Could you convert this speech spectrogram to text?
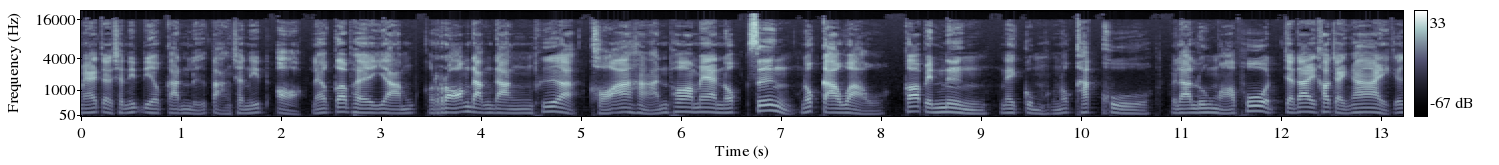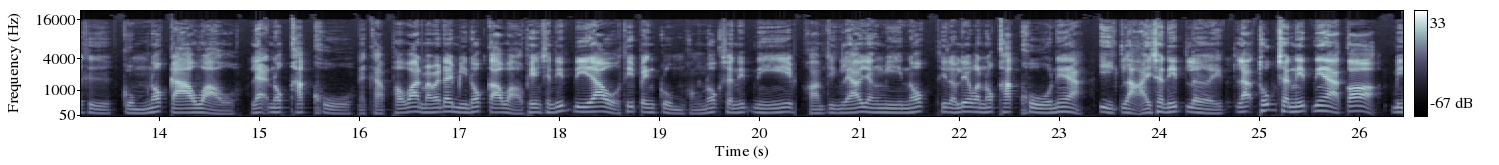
แม้จะชนิดเดียวกันหรือต่างชนิดออก แล้วก็พยายามร้องดังๆ เพื่อขออาหารพ่อแม่นก ซึ่งนกกาเหว่า ก็เป็นหนึ่งในกลุ่มของนกคักคู เวลาลุงหมอพูดจะได้เข้าใจง่ายก็คือกลุ่มนกกาเหว่าและนกคักคูนะครับเพราะว่ามันไม่ได้มีนกกาเหว่าเพียงชนิดเดียวที่เป็นกลุ่มของนกชนิดนี้ ความจริงแล้วยังมีนกที่เราเรียกว่านกคักคูเนี่ยอีกหลายชนิดเลย และทุกชนิดเนี่ยก็มี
